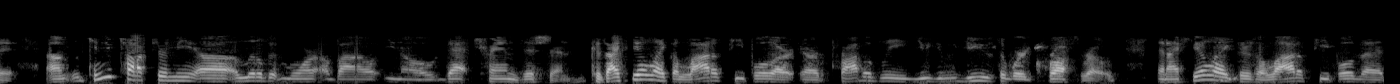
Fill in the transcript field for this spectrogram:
it. Um, can you talk to me uh, a little bit more about you know that transition? Because I feel like a lot of people are are probably you you you use the word crossroads. And I feel like there's a lot of people that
